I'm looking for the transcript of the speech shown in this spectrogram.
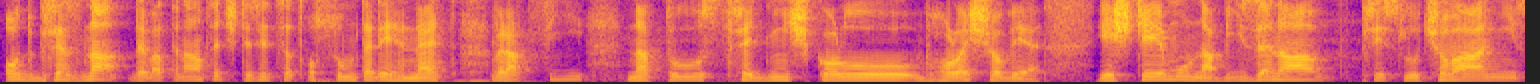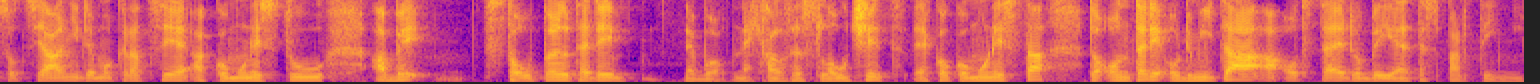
od března 1948 tedy hned vrací na tu střední školu v Holešově. Ještě je mu nabízena při slučování sociální demokracie a komunistů, aby vstoupil tedy nebo nechal se sloučit jako komunista, to on tedy odmítá a od té doby je tespartijní.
